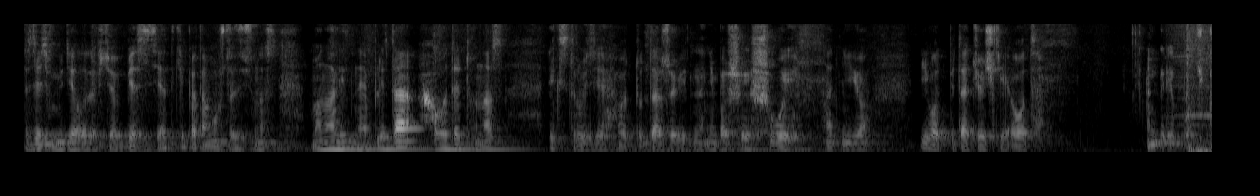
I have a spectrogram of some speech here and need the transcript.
Здесь мы делали все без сетки, потому что здесь у нас монолитная плита, а вот это у нас экструзия. Вот тут даже видно небольшие швы от нее. И вот пятачочки от грибочка.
